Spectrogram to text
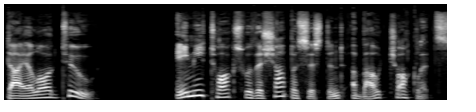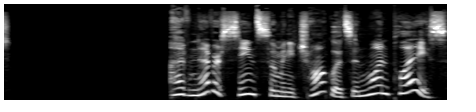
Dialogue 2. Amy talks with a shop assistant about chocolates. I've never seen so many chocolates in one place.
